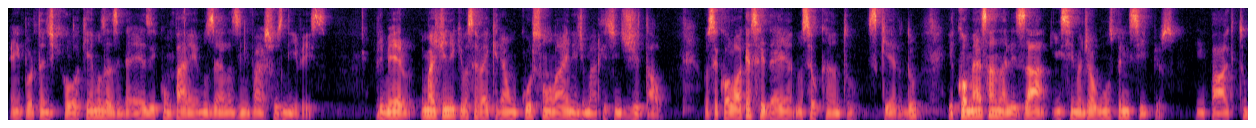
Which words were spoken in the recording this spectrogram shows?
é importante que coloquemos as ideias e comparemos elas em diversos níveis. Primeiro, imagine que você vai criar um curso online de marketing digital. Você coloca essa ideia no seu canto esquerdo e começa a analisar em cima de alguns princípios: impacto,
